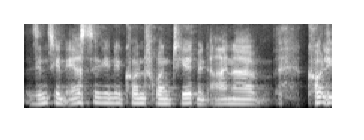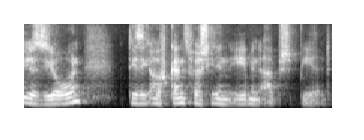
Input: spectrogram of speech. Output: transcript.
sind Sie in erster Linie konfrontiert mit einer Kollision, die sich auf ganz verschiedenen Ebenen abspielt.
